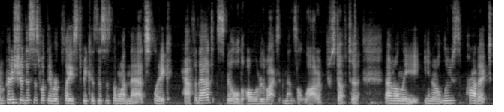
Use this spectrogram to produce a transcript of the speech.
I'm pretty sure this is what they replaced because this is the one that like half of that spilled all over the box and that's a lot of stuff to not only you know lose the product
